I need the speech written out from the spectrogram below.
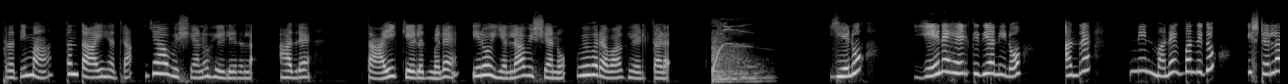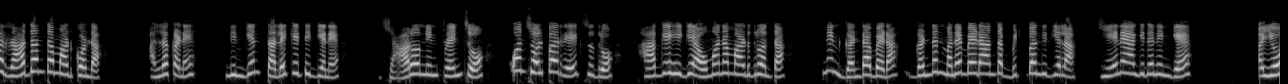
ಪ್ರತಿಮಾ ತನ್ನ ತಾಯಿ ಹತ್ರ ಯಾವ ವಿಷಯನೂ ಹೇಳಿರಲ್ಲ. ಆದ್ರೆ ತಾಯಿ ಕೇಳಿದ್ಮೇಲೆ ಇರೋ ಎಲ್ಲಾ ವಿಷಯನೂ ವಿವರವಾಗಿ ಹೇಳ್ತಾಳೆ. ಏನು? ಏನೇ ಹೇಳ್ತಿದ್ಯಾ ನೀನು? ಅಂದ್ರೆ ನಿನ್ ಮನೆಗೆ ಬಂದಿದ್ದು ಇಷ್ಟೆಲ್ಲ ರಾಧ ಅಂತ ಮಾಡ್ಕೊಂಡ. ಅಲ್ಲ ಕಣೆ, ನಿನ್ಗೇನ್ ತಲೆ ಕೆಟ್ಟಿದ್ಯೇನೆ? ಯಾರೋ ನಿನ್ ಫ್ರೆಂಡ್ಸು ಒಂದ್ ಸ್ವಲ್ಪ ರೇಗ್ಸಿದ್ರು. ಹಾಗೆ ಹೀಗೆ ಅವಮಾನ ಮಾಡಿದ್ರು ಅಂತ. ನಿನ್ ಗಂಡ ಬೇಡ, ಗಂಡನ್ ಮನೆ ಬೇಡ ಅಂತ ಬಿಟ್ ಬಂದಿದ್ಯಲ್ಲ, ಏನೇ ಆಗಿದೆ ನಿನ್ಗೆ? ಅಯ್ಯೋ,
